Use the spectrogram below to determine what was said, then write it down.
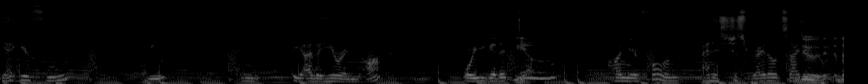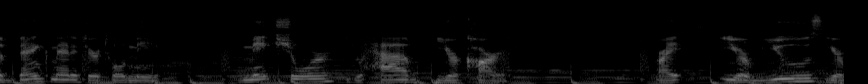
get your food, you and you either hear a knock or you get a ding on your phone and it's just right outside Dude, the bank manager told me make sure you have your card. Right? You use your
